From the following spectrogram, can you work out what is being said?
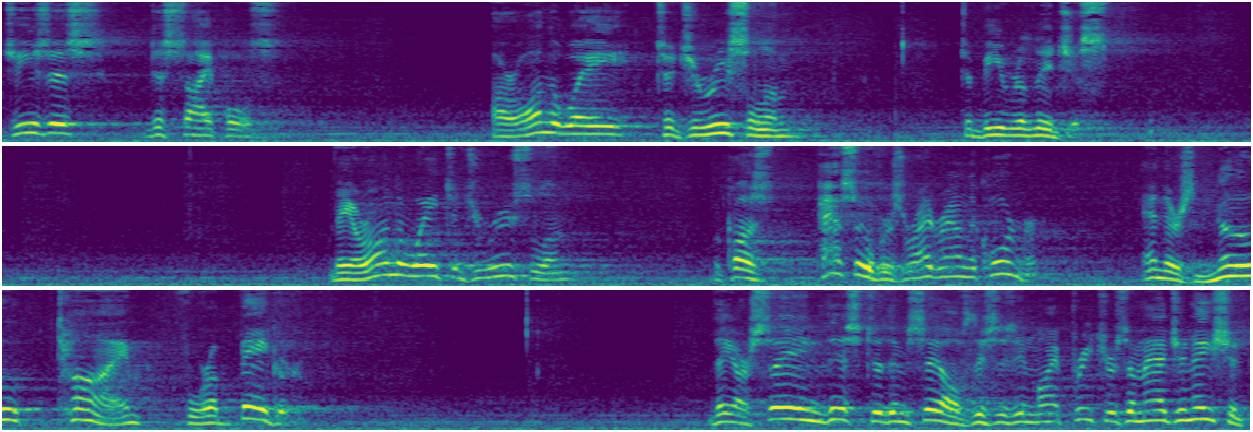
Jesus disciples are on the way to Jerusalem to be religious. They are on the way to Jerusalem because Passover's right around the corner, and there's no time for a beggar. They are saying this to themselves. This is in my preacher's imagination.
